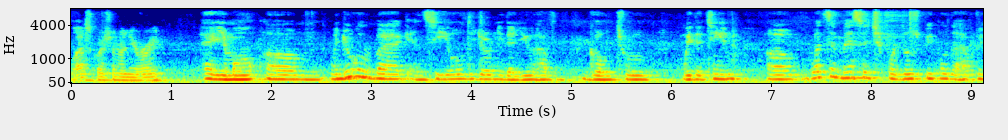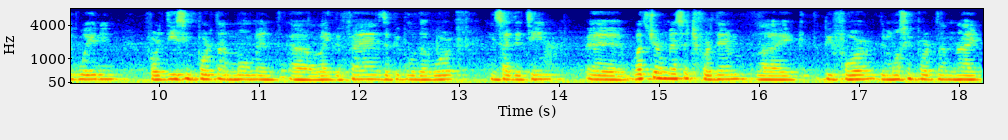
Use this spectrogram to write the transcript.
Last question on your right. Hey Jamal, um, when you go back and see all the journey that you have go through with the team, uh, what's the message for those people that have been waiting for this important moment, uh, like the fans, the people that work inside the team? Uh, what's your message for them, like before the most important night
